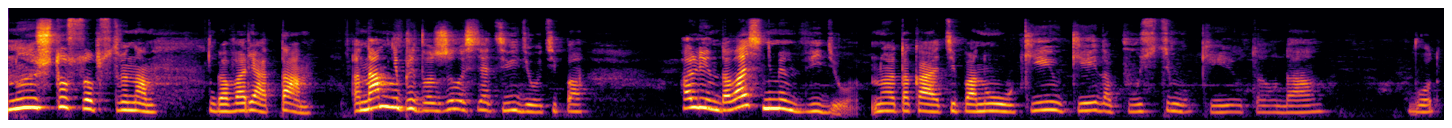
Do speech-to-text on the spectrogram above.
Ну и что, собственно говоря, там она мне предложила снять видео, типа, Алин, давай снимем видео. Ну, я такая, типа, ну, окей, окей, допустим, окей, это, да. Вот.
